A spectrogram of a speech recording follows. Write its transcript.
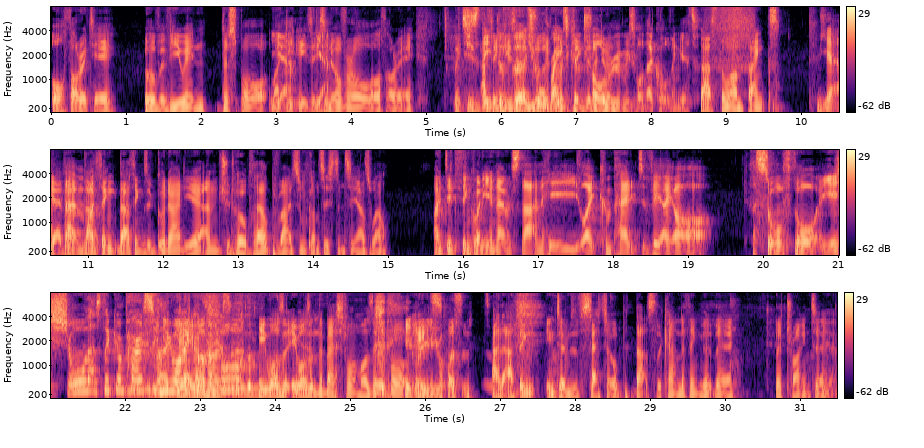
authority overviewing the sport. Like Yeah, it- it's, it's yeah. an overall authority, which which is I the, think the is virtual another race good thing that control room is what they're calling it. That's the one. Thanks. Yeah, Yeah, that um, that I, thing that thing's a good idea and should hopefully help provide some consistency as well. I did think when he announced that and he like compared it to VAR, sort of thought, Are you sure that's the comparison that you want good to go comparison? for? It wasn't. It wasn't the best one, was it? But It really wasn't. I, I think in terms of setup, that's the kind of thing that they're they're trying to. Yeah.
